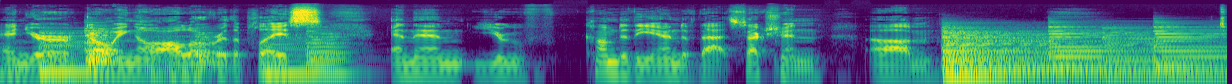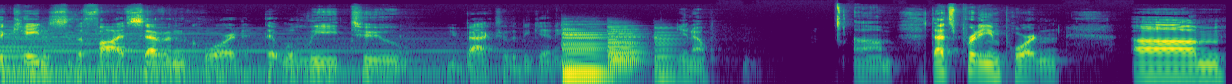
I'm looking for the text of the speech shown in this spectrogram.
and you're going all over the place, and then you've come to the end of that section um, to cadence to the five seven chord that will lead to you back to the beginning. You know, um, that's pretty important. Um,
